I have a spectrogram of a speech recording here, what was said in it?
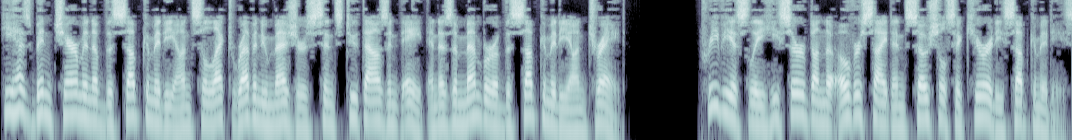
He has been chairman of the Subcommittee on Select Revenue Measures since 2008 and is a member of the Subcommittee on Trade. Previously he served on the Oversight and Social Security subcommittees.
